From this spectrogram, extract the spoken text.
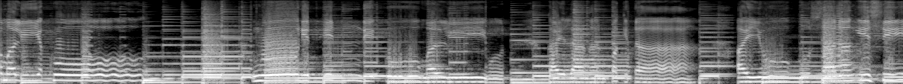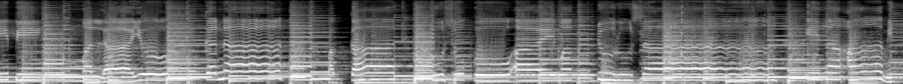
nagkamali ako. Ngunit hindi ko malimot Kailangan pa kita. Ayoko sanang isiping malayo ka na. Pagkat puso ko ay magdurusa Inaamin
